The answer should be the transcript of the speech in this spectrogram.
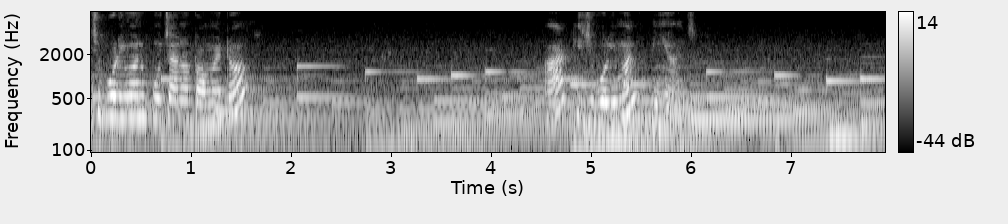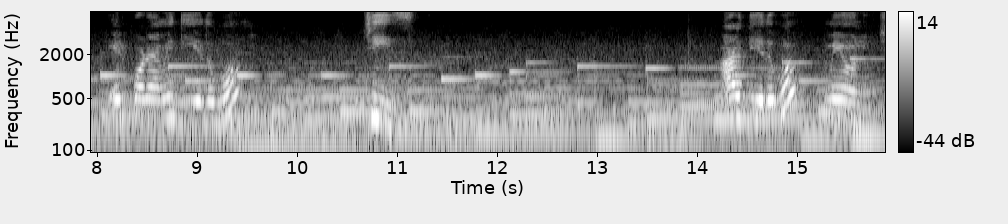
কিছু পরিমাণ কুচানো টমেটো আর কিছু পরিমাণ পেঁয়াজ। এরপরে আমি দিয়ে দেব চিজ। আর দিয়ে দেব মেয়নিস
